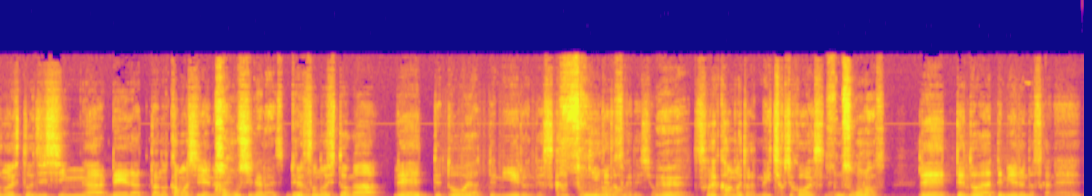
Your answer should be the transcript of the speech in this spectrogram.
その人自身が霊だったのかもしれない。かもしれないです。でその人が霊ってどうやって見えるんですか？って聞いてたわけでしょ。そええ。それ考えたらめちゃくちゃ怖いですね。そうなんです。霊ってどうやって見えるんですかね？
